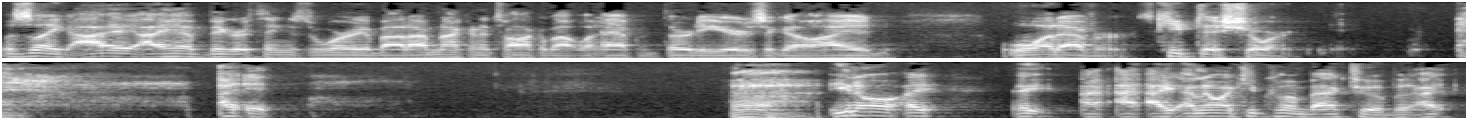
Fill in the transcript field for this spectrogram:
Was like I, I have bigger things to worry about. I'm not going to talk about what happened 30 years ago. I had whatever. Let's keep this short. I, it, uh, you know I, I I I know I keep coming back to it, but I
